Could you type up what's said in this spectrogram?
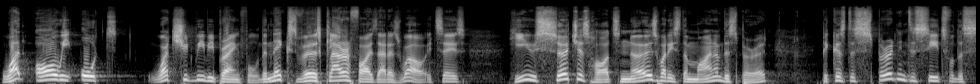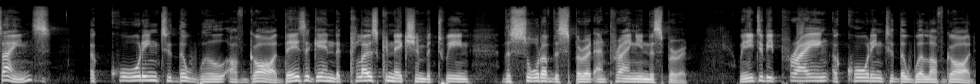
what are we ought? What should we be praying for? The next verse clarifies that as well. It says, He who searches hearts knows what is the mind of the Spirit, because the Spirit intercedes for the saints according to the will of God. There's again the close connection between the sword of the Spirit and praying in the Spirit. We need to be praying according to the will of God.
